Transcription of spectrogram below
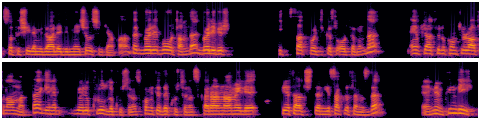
satışıyla müdahale edilmeye çalışırken falan tabii böyle bu ortamda böyle bir iktisat politikası ortamında enflasyonu kontrol altına almakta gene böyle kurul da kursanız, komitede kursanız, kararnameyle fiyat artışlarını yasaklasanız da e, mümkün değil.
